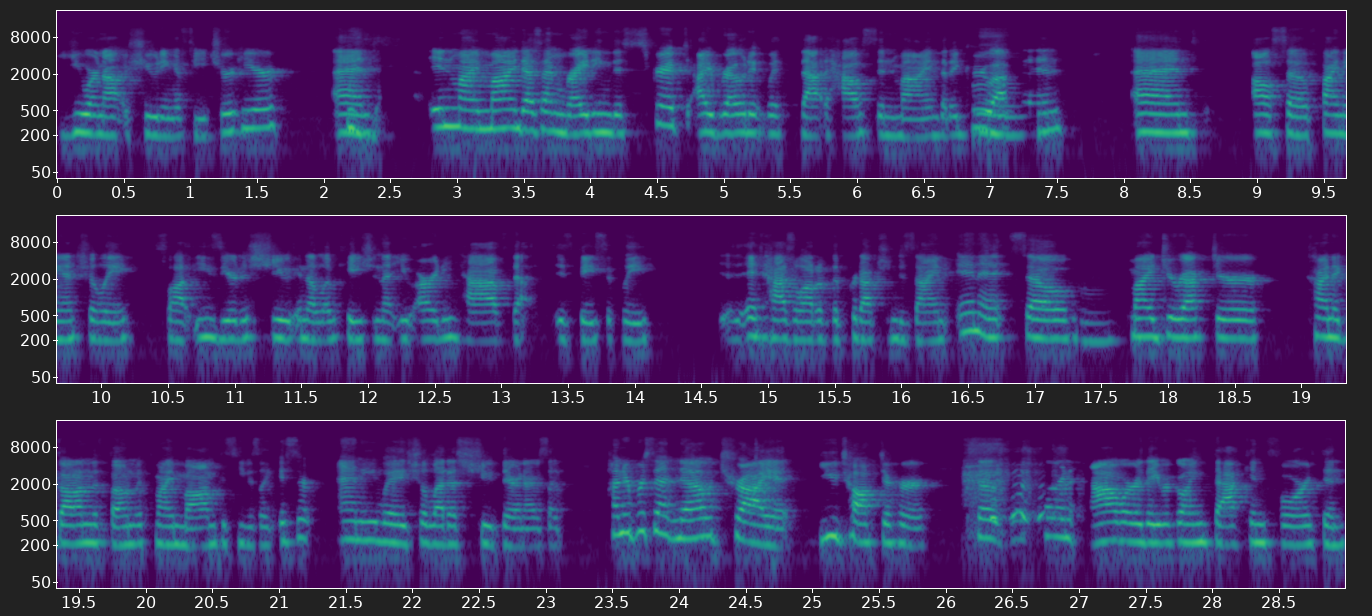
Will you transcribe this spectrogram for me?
"You are not shooting a feature here," and in my mind as i'm writing this script i wrote it with that house in mind that i grew mm. up in and also financially it's a lot easier to shoot in a location that you already have that is basically it has a lot of the production design in it. So mm-hmm. my director kind of got on the phone with my mom because he was like is there any way she'll let us shoot there? And i was like 100% no try it. You talk to her. So for an hour they were going back and forth and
